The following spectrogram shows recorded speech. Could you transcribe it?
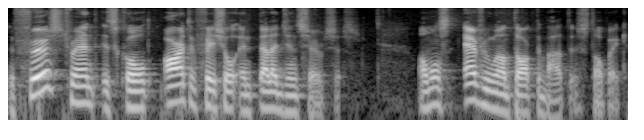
The first trend is called artificial intelligence services. Almost everyone talked about this topic.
